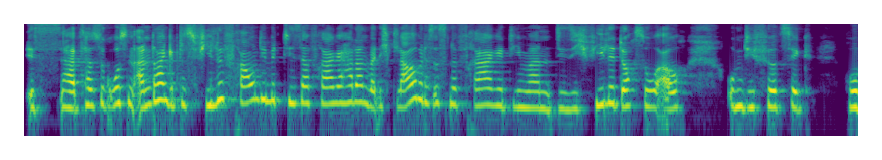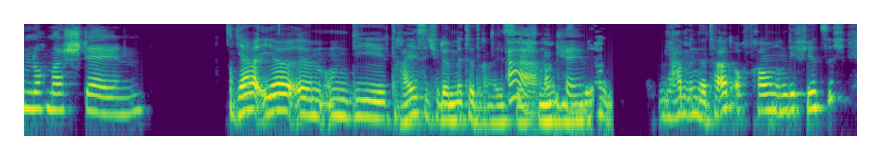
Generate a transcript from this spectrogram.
Ist, hast, hast du großen Andrang? Gibt es viele Frauen, die mit dieser Frage hadern? Weil ich glaube, das ist eine Frage, die man, die sich viele doch so auch um die 40 rum nochmal stellen. Ja, eher ähm, um die 30 oder Mitte 30. Ah, ne? okay. Ne? Wir, wir haben in der Tat auch Frauen um die 40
